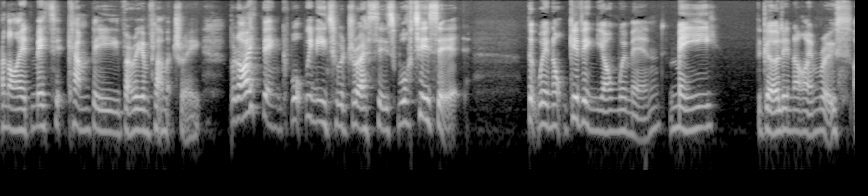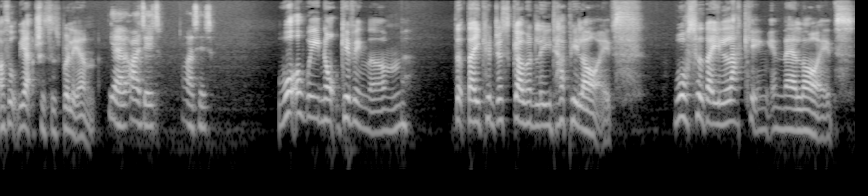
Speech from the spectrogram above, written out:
And I admit it can be very inflammatory. But I think what we need to address is what is it that we're not giving young women, me, the girl in I'm Ruth. I thought the actress was brilliant. Yeah, I did. I did. What are we not giving them that they can just go and lead happy lives? What are they lacking in their lives?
